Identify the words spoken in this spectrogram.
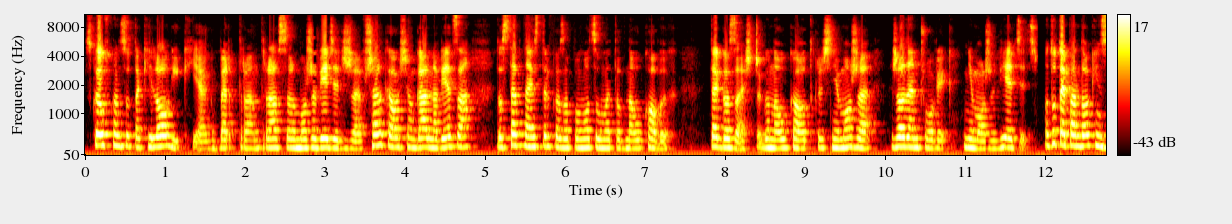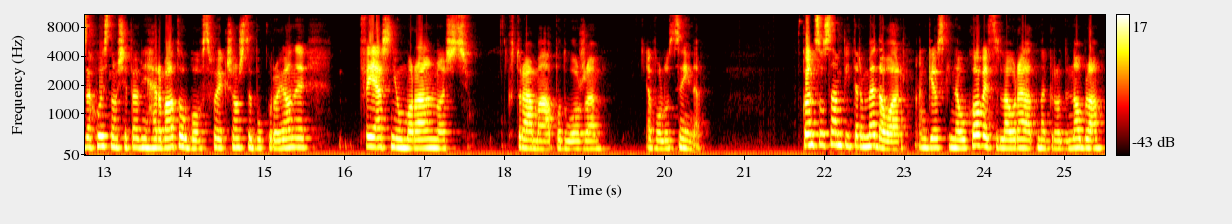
Skąd w końcu taki logik jak Bertrand Russell może wiedzieć, że wszelka osiągalna wiedza dostępna jest tylko za pomocą metod naukowych? Tego zaś, czego nauka odkryć nie może, żaden człowiek nie może wiedzieć. No tutaj pan Dawkins zachłysnął się pewnie herbatą, bo w swojej książce Bóg urojony wyjaśnił moralność, która ma podłoże ewolucyjne. W końcu sam Peter Medawar, angielski naukowiec, laureat Nagrody Nobla,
